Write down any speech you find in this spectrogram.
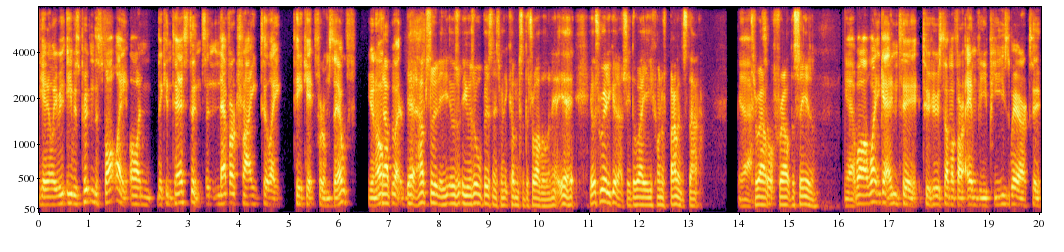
you know, he, he was putting the spotlight on the contestants and never tried to like take it for himself. You know, yeah, yeah, absolutely. It was he was all business when it comes to the tribal, and it, yeah, it was really good actually the way he kind of balanced that. Yeah, throughout so, throughout the season. Yeah, well, I want to get into to who some of our MVPs were to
